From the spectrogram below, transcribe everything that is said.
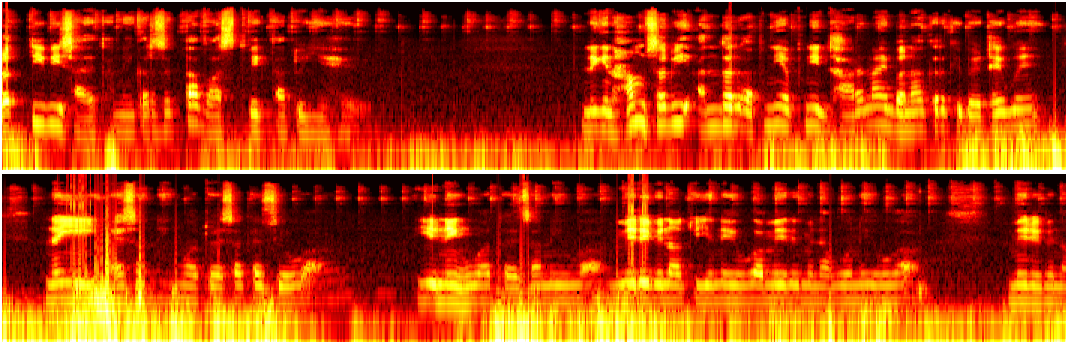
रत्ती भी सहायता नहीं कर सकता, वास्तविकता तो ये है। लेकिन हम सभी अंदर अपनी अपनी धारणाएँ बना करके बैठे हुए हैं। नहीं, ऐसा नहीं हुआ तो ऐसा कैसे होगा ये नहीं हुआ तो ऐसा नहीं हुआ। मेरे बिना तो ये नहीं होगा मेरे बिना वो नहीं होगा मेरे बिना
